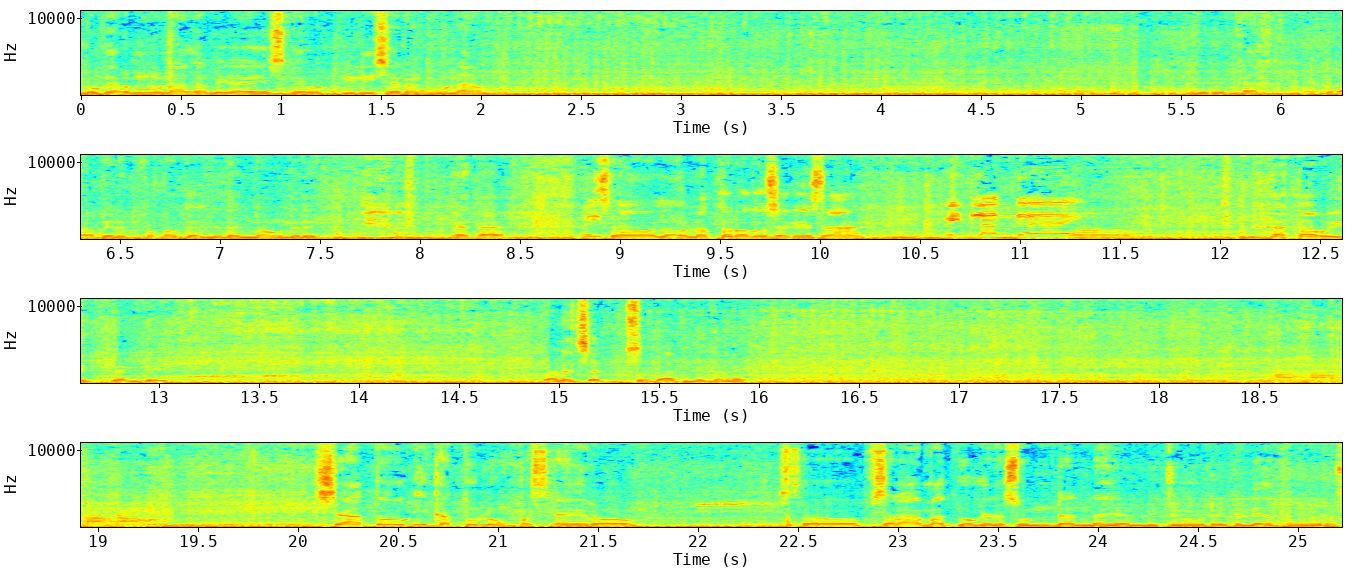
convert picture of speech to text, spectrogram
Lugar muna kami, guys. Kaya magbili siya ng ulam. Dirita. Grabe, nagpabaga kita ng maong diri. so, ula- ulato na to siya, guys, ha? Wait lang guys. Ah. Wait lang guys. Balik sa sudan ka dali. Siya to ang ikatulong pasahero. So, salamat ko kaya sundan na yun. Medyo dali at oras.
